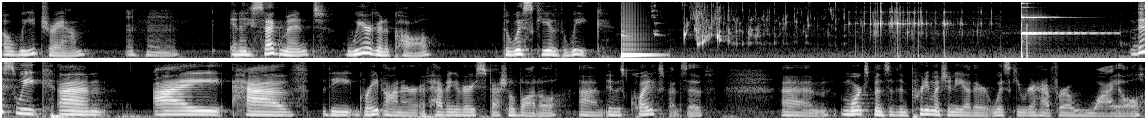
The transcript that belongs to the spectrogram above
a weed dram in a segment we are going to call the whiskey of the week. This week, um, I have the great honor of having a very special bottle. Um, it was quite expensive, um, more expensive than pretty much any other whiskey we're gonna have for a while,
